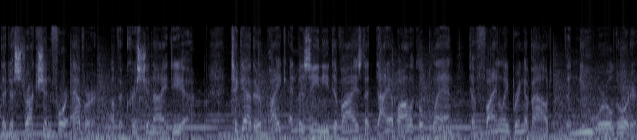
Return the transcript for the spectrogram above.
the destruction forever of the Christian idea. Together, Pike and Mazzini devised a diabolical plan to finally bring about the New World Order.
